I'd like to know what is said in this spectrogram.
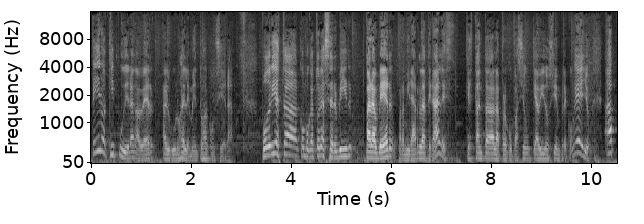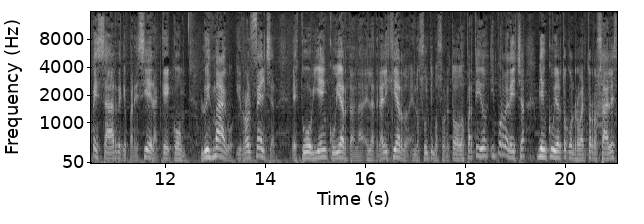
pero aquí pudieran haber algunos elementos a considerar. ¿Podría esta convocatoria servir para ver, para mirar laterales? que es tanta la preocupación que ha habido siempre con ellos, a pesar de que pareciera que con Luis Mago y Rolf Felcher estuvo bien cubierta el lateral izquierdo en los últimos, sobre todo, dos partidos, y por derecha bien cubierto con Roberto Rosales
